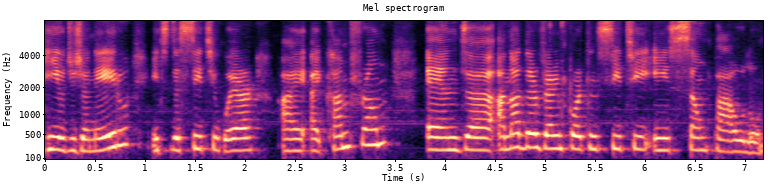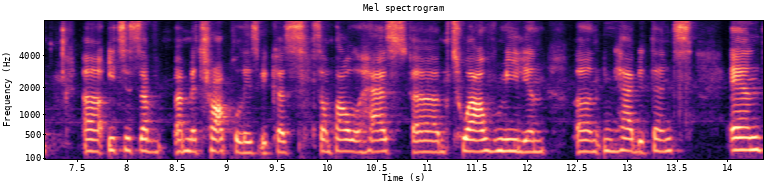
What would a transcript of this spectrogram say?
Rio de Janeiro. It's the city where I, I come from. And uh, another very important city is Sao Paulo. Uh, it is a, a, metropolis because Sao Paulo has uh, 12 million um, inhabitants. And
